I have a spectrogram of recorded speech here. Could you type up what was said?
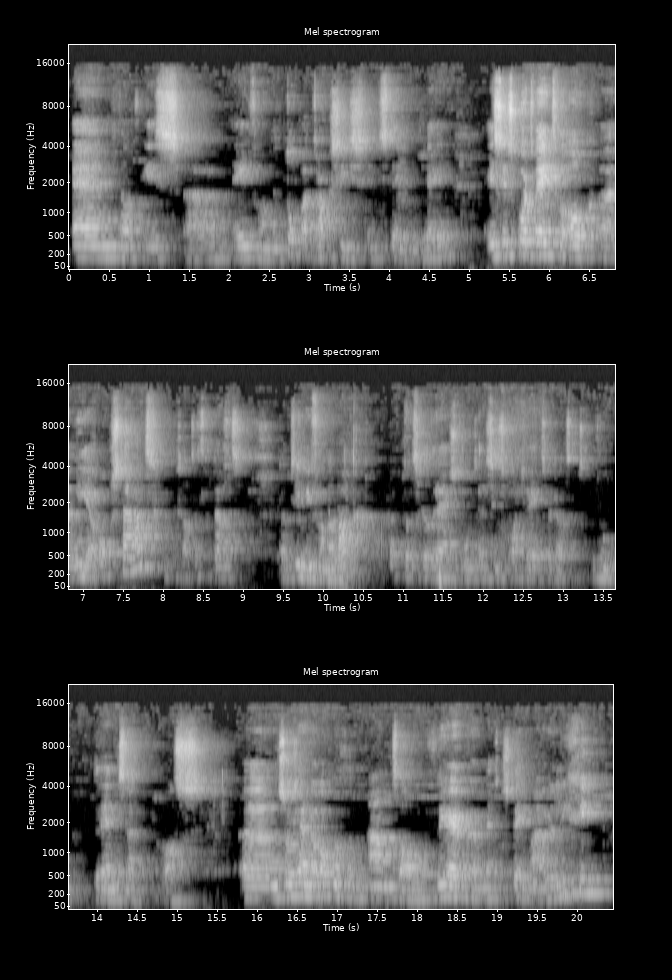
En dat is uh, een van de topattracties in het Stedelijk Museum. En sinds kort weten we ook wie erop staat. Er is altijd gedacht dat Jimmy van der Lak op dat schilderij stond. En sinds kort weten we dat het Roem Drenthe was. Um, zo zijn er ook nog een aantal werken met als thema religie.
